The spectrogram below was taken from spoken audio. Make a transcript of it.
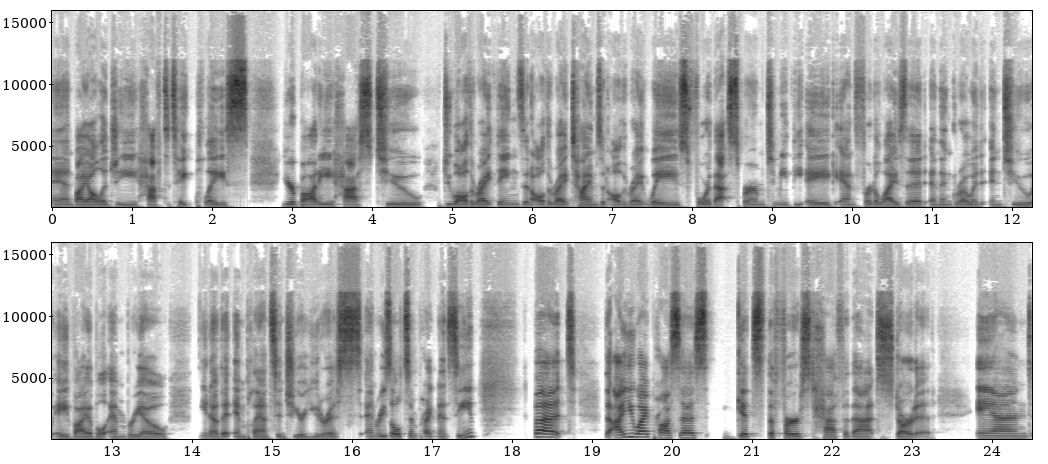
and biology have to take place. Your body has to do all the right things in all the right times and all the right ways for that sperm to meet the egg and fertilize it and then grow it into a viable embryo, you know, that implants into your uterus and results in pregnancy. But the IUI process gets the first half of that started. And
